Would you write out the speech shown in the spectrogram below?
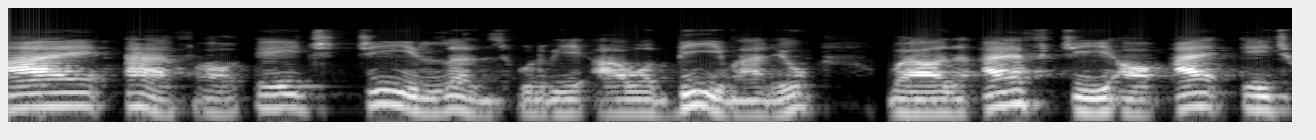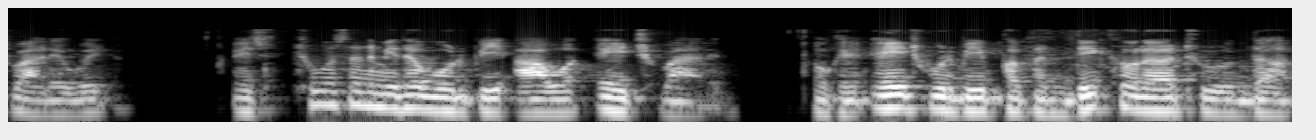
IF or HG length would be our B value, while the FG or IH value is 2 centimeter would be our H value. Okay, H would be perpendicular to the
